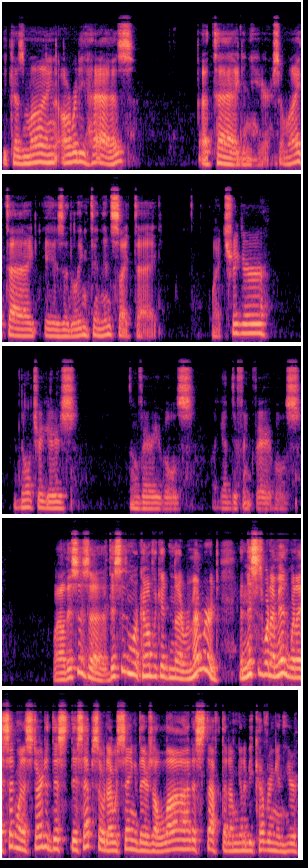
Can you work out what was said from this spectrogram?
because mine already has a tag in here. So my tag is a LinkedIn insight tag my trigger. No triggers no variables. I got different variables. Wow this is a this is more complicated than I remembered. And this is what I meant when I said when I started this this episode I was saying there's a lot of stuff that I'm going to be covering in here.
